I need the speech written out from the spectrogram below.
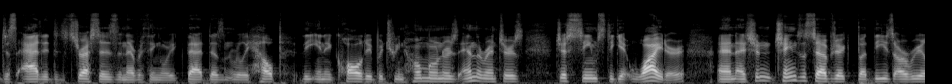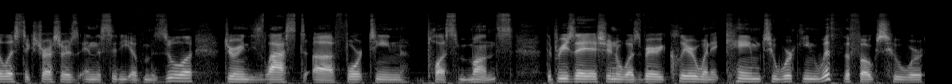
just added to stresses and everything like that doesn't really help. The inequality between homeowners and the renters just seems to get wider. And I shouldn't change the subject, but these are realistic stressors in the city of Missoula during these last uh, 14 plus months. The presentation was very clear when it came to working with the folks who were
